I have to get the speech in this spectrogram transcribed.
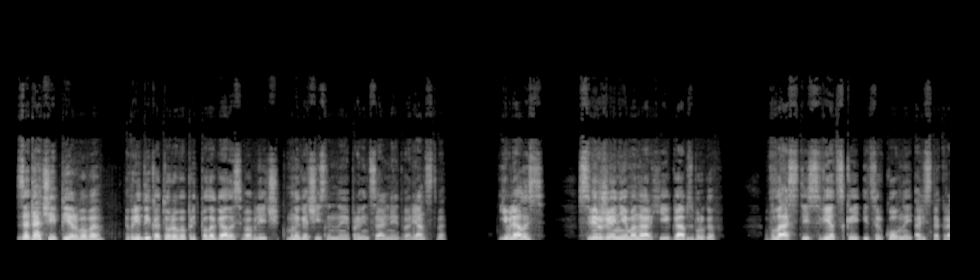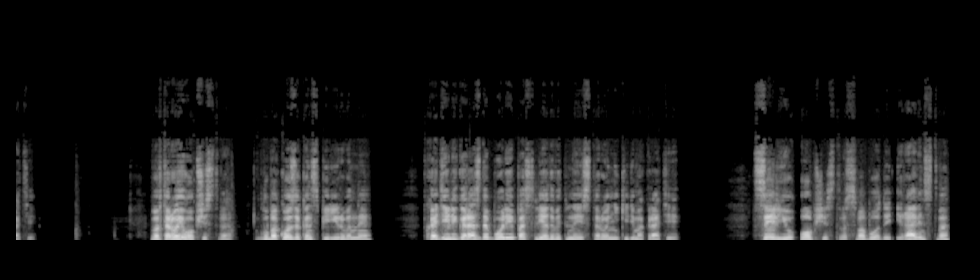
Задачей первого в ряды которого предполагалось вовлечь многочисленные провинциальные дворянства, являлось свержение монархии Габсбургов, власти светской и церковной аристократии. Во второе общество, глубоко законспирированное, входили гораздо более последовательные сторонники демократии. Целью общества свободы и равенства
